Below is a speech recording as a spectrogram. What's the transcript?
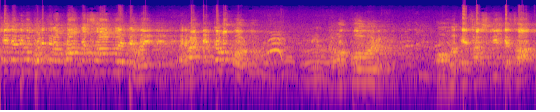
की गति को थोड़ी सी रफ्तार के साथ लेते हुए टीम टीम बहुत ही अच्छा स्किल के साथ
